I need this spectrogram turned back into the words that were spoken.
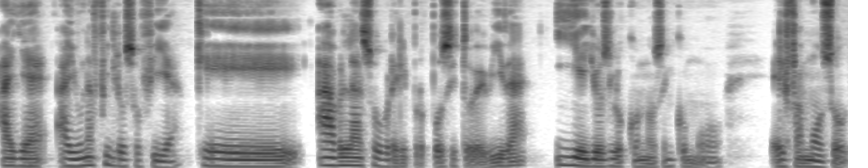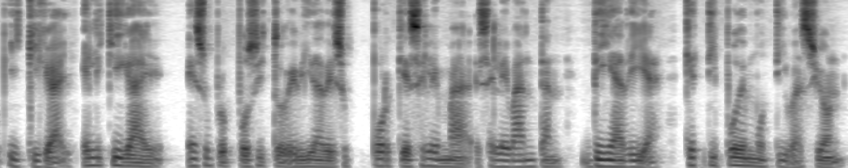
hay una filosofía que habla sobre el propósito de vida y ellos lo conocen como el famoso Ikigai. El Ikigai es su propósito de vida, de su por qué se, se levantan día a día, qué tipo de motivación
